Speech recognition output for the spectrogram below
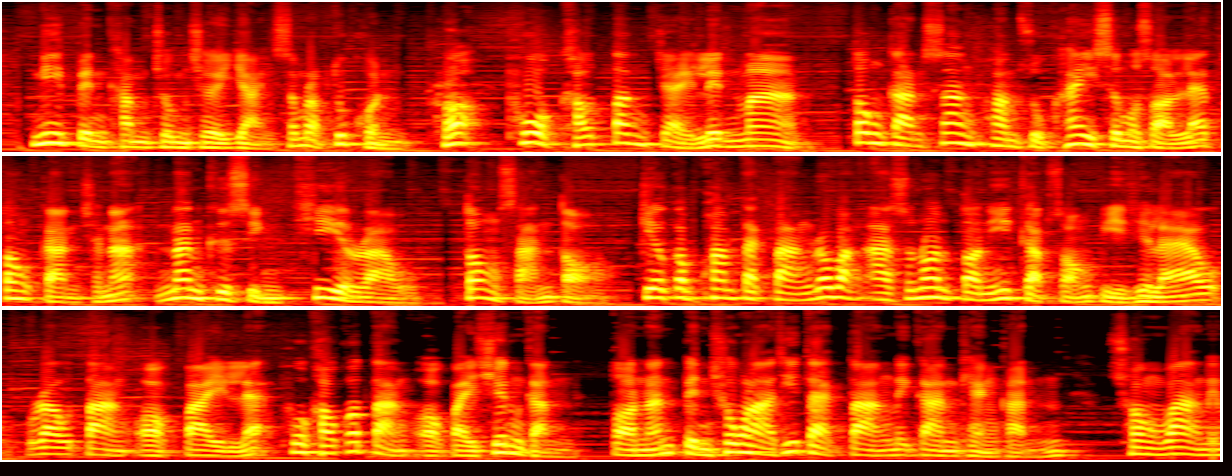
ๆนี่เป็นคำชมเชยใหญ่สำหรับทุกคน เพราะพวกเขาตั้งใจเล่นมาก ต้องการสร้างความสุขให้สโมสรและต้องการชนะ นั่นคือสิ่งที่เรา ต้องสานต่อ เกี่ยวกับความแตกต่างระหว่างอาร์เซนอลตอนนี้กับ 2 ปีที่แล้ว เราต่างออกไปและพวกเขาก็ต่างออกไปเช่นกัน ตอนนั้นเป็นช่วงเวลาที่แตกต่างในการแข่งขัน ช่องว่างใน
